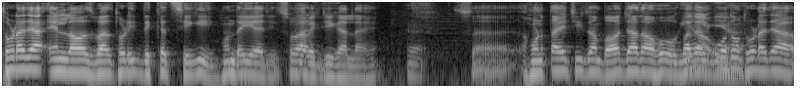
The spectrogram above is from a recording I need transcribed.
ਥੋੜਾ ਜਿਹਾ ਇਨ ਲਾਜ਼ ਵੱਲ ਥੋੜੀ ਦਿੱਕਤ ਸੀਗੀ ਹੁੰਦਾ ਹੀ ਹੈ ਜੀ ਸੁਭਾਵਿਕ ਜੀ ਗੱਲ ਆ ਇਹ। ਹੁਣ ਤਾਂ ਇਹ ਚੀਜ਼ਾਂ ਬਹੁਤ ਜ਼ਿਆਦਾ ਹੋ ਗਈਆਂ। ਉਦੋਂ ਥੋੜਾ ਜਿਹਾ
